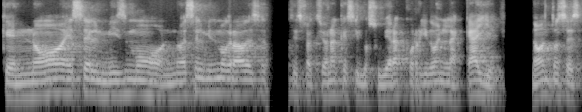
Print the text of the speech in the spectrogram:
que no es el mismo, no es el mismo grado de satisfacción a que si los hubiera corrido en la calle, ¿no? Entonces,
